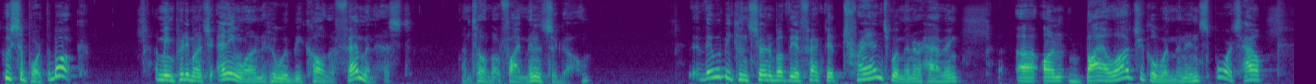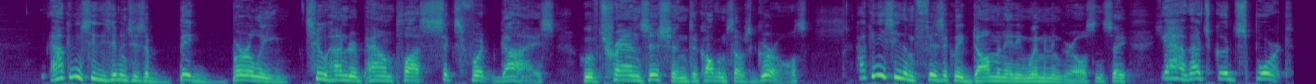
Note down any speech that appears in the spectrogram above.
who support the book. I mean, pretty much anyone who would be called a feminist until about five minutes ago, they would be concerned about the effect that trans women are having uh, on biological women in sports. How, how can you see these images of big, burly, 200 pound plus, six foot guys who have transitioned to call themselves girls? How can you see them physically dominating women and girls and say, yeah, that's good sport?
